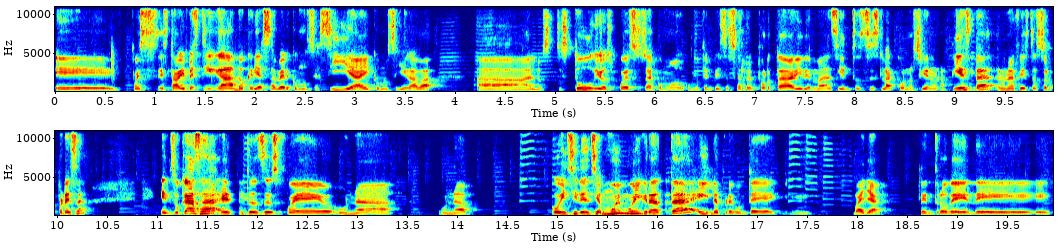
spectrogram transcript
eh, pues estaba investigando, quería saber cómo se hacía y cómo se llegaba a los estudios, pues, o sea, cómo, cómo te empiezas a reportar y demás. Y entonces la conocí en una fiesta, en una fiesta sorpresa, en su casa. Entonces fue una, una coincidencia muy, muy grata y le pregunté, vaya, dentro de... de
